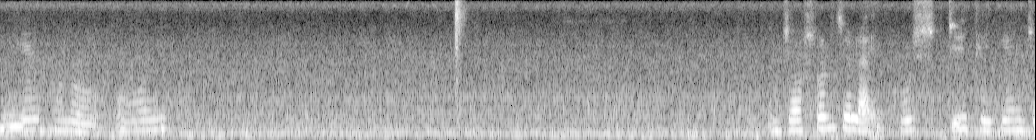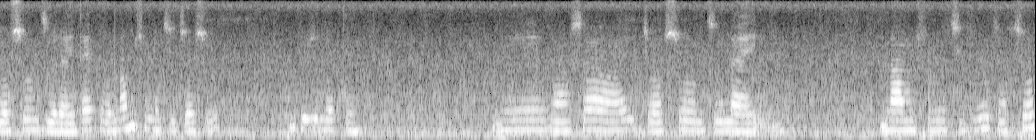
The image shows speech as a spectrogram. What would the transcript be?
বিয়ে হলো ওই যশোর জেলায় কুষ্টি থেকে যশোর জেলায়, তাই তো? নাম শুনেছি যশোর। বুঝলে তো মেয়ের ভাষায় যশোর জেলায়। নাম শুনেছি যশোর।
